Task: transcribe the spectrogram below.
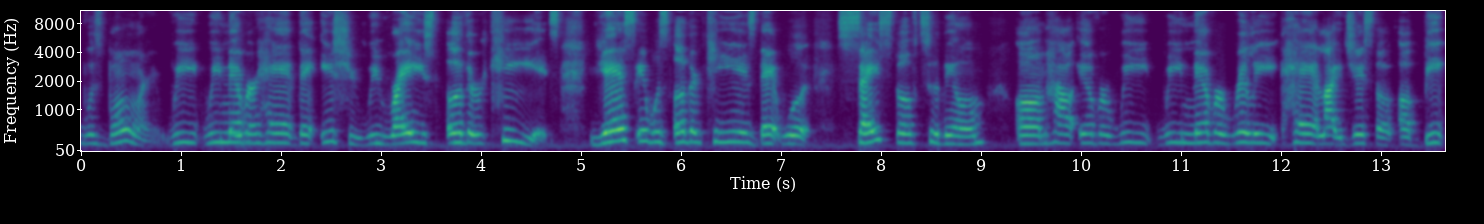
was born. We we never had that issue. We raised other kids. Yes, it was other kids that would say stuff to them. Um, however, we we never really had like just a, a big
